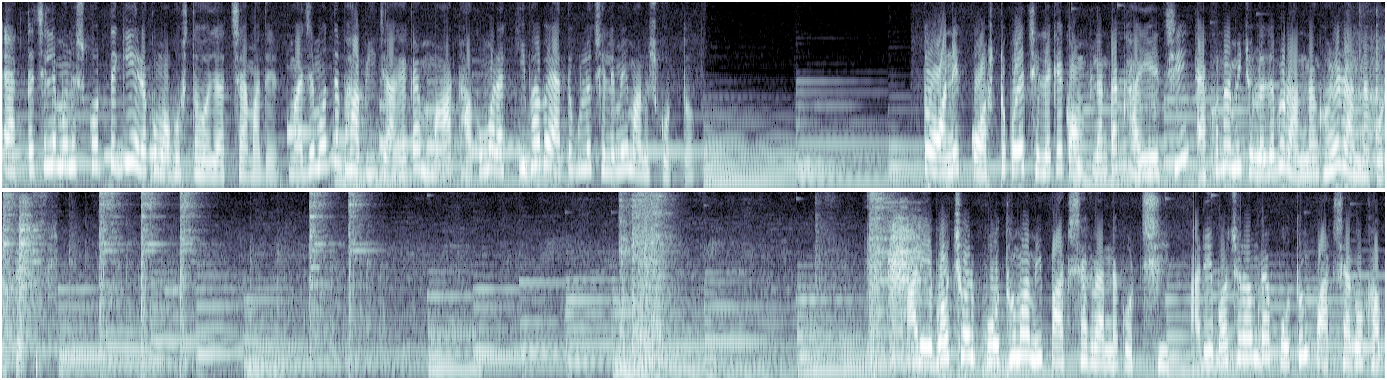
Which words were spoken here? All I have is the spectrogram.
একটা ছেলে মানুষ করতে গিয়ে এরকম অবস্থা হয়ে যাচ্ছে আমাদের। মাঝে মধ্যে ভাবি যে আগেকার মা ঠাকুমারা কীভাবে এতগুলো ছেলে মেয়ে মানুষ করতো। তো অনেক কষ্ট করে ছেলেকে কমপ্লেনটা খাইয়েছি। এখন আমি চলে যাব রান্নাঘরে রান্না করতে। আর এবছর প্রথম আমি পাট শাক রান্না করছি। আর এবছর আমরা প্রথম পাট শাকও খাব।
